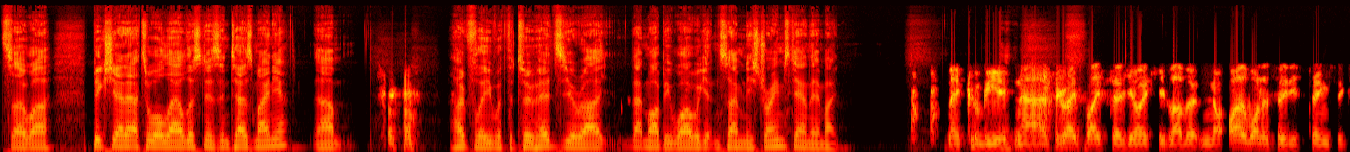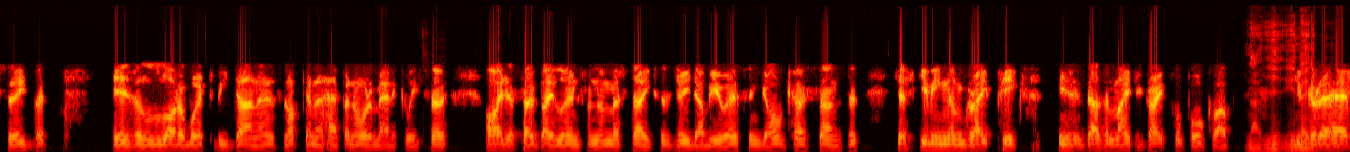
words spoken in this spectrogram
So uh, big shout out to all our listeners in Tasmania. Um, hopefully, with the two heads, you're uh, that might be why we're getting so many streams down there, mate. That could be it. Nah, it's a great place, Sergio. I actually love it. And I want to see this team succeed, but there's a lot of work to be done and it's not going to happen automatically. So I just hope they learn from the mistakes of GWS and Gold Coast Suns that just giving them great picks is, doesn't make a great football club. No, you, you have got to have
